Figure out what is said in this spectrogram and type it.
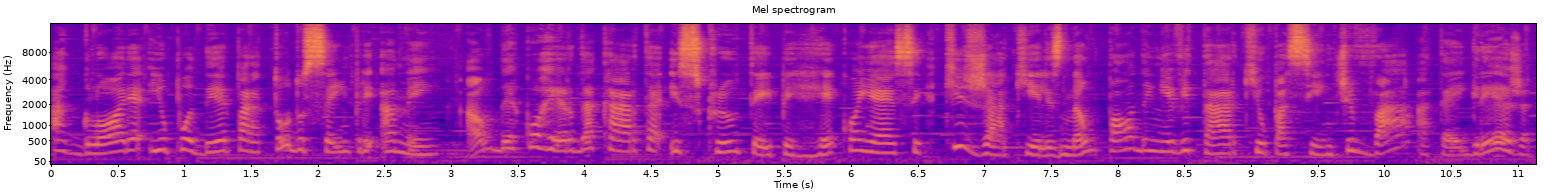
a glória e o poder para todo sempre. Amém. Ao decorrer da carta, Screwtape reconhece que já que eles não podem evitar que o paciente vá até a igreja,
